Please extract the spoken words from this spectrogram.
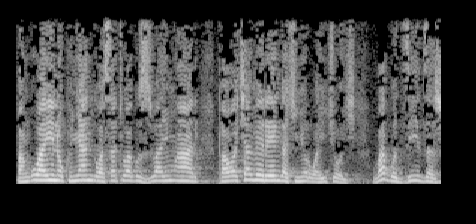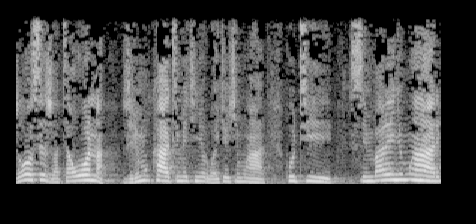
Panguva ino kunyange wasati wakuzivai mwari pavachaverenga chinyorwa ichochi vagodzidza zvose zvataona zviri mukati mechinyorwa ichochi mwari kuti simba renyu mwari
